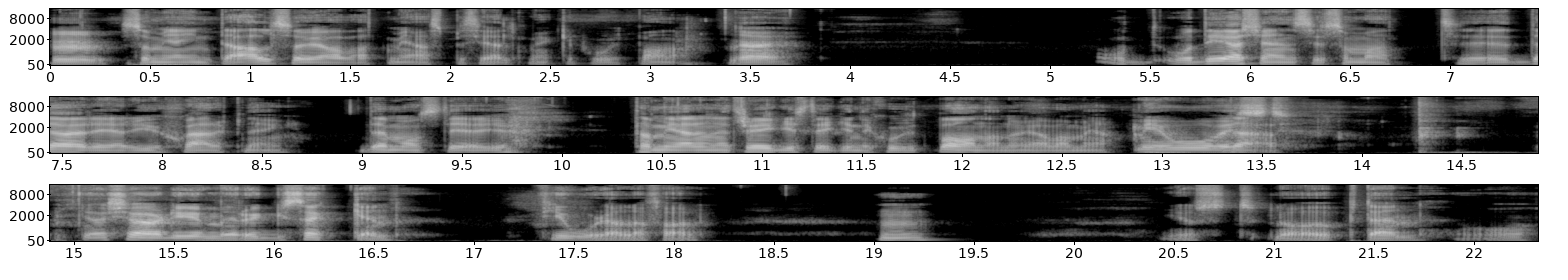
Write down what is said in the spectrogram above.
Mm. som jag inte alls har övat med speciellt mycket på skjutbanan. Nej. Och, och det känns ju som att eh, där är det ju skärpning. Där måste jag ju ta med den här triggersticken till skjutbanan och öva med. Jo visst. Jag körde ju med ryggsäcken. Fjol i alla fall. Mm. Just la upp den. Och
